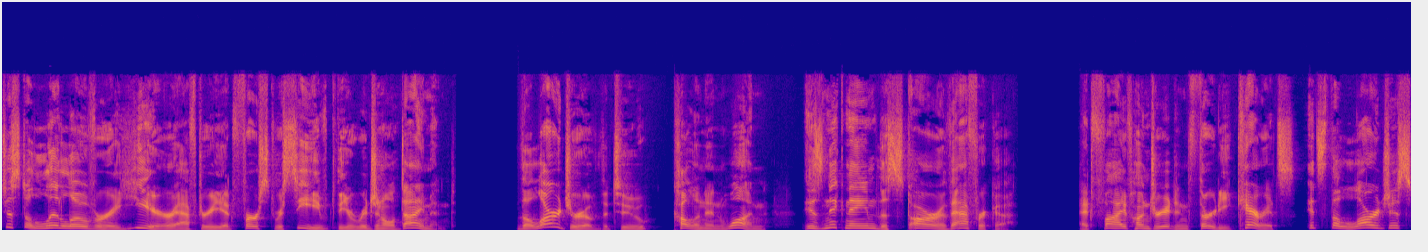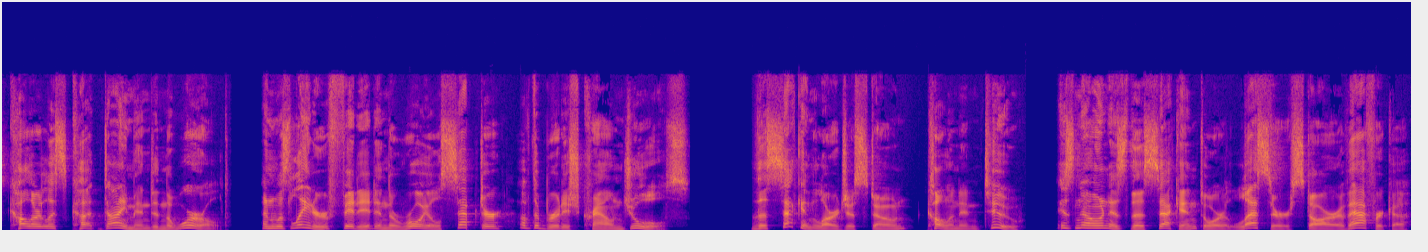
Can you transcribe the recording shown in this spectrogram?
just a little over a year after he had first received the original diamond. The larger of the two, Cullinan 1, is nicknamed the Star of Africa at 530 carats, it's the largest colorless cut diamond in the world, and was later fitted in the royal scepter of the British Crown Jewels. The second largest stone, Cullinan II, is known as the second or lesser star of Africa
